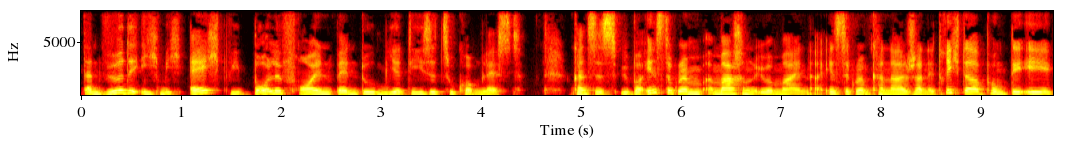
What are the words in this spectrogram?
dann würde ich mich echt wie Bolle freuen, wenn du mir diese zukommen lässt. Du kannst es über Instagram machen, über meinen Instagram-Kanal janettrichter.de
